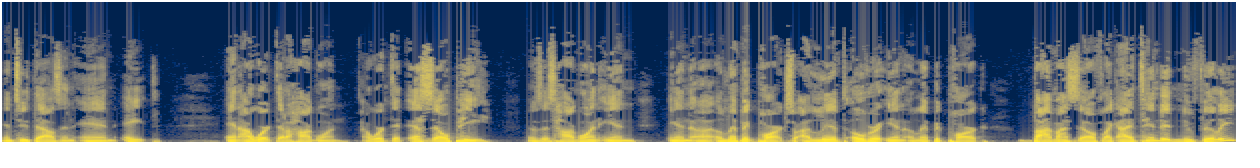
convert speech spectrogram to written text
in 2008. And I worked at a Hagwon. I worked at SLP. It was this Hagwon in, in, uh, Olympic Park. So I lived over in Olympic Park by myself. Like I attended New Philly,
